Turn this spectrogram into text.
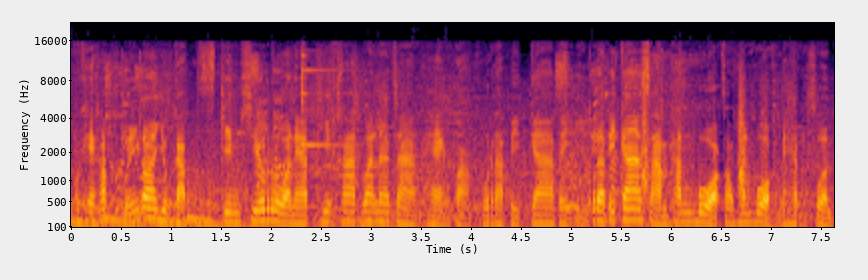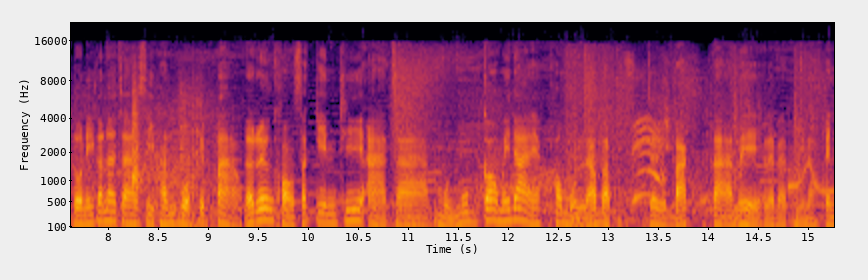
โอเคครับ วันนี้ก็อยู่กับสกินคิวรัวนะครับ ที่คาดว่าน่าจะแพงกว่าคูราปิก้าไปอีกคูราปิก้า 3,000 บวก 2,000 บวกนะครับ ส่วนตัวนี้ก็น่าจะ 4,000 บวกหรือเปล่า แล้วเรื่องของสกินที่อาจจะหมุนมุมกล้องไม่ได้นะพอหมุนแล้วแบบเจอบั๊กตาเร่อะไรแบบนี้เนาะเป็น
